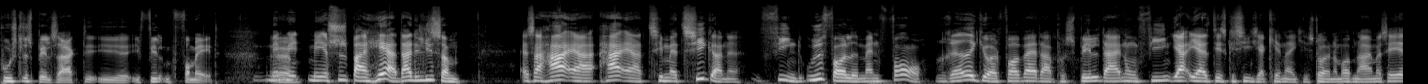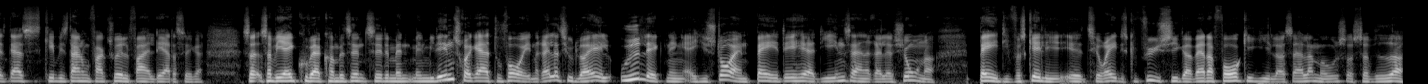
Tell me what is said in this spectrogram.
puslespilsagtig i, i filmformat. Men, Øhm. men, men jeg synes bare her, der er det ligesom... Altså, her er, her er tematikkerne fint udfoldet. Man får redegjort for, hvad der er på spil. Der er nogle fine... Ja, ja det skal siges, jeg kender ikke historien om Oppenheimer, så jeg, der, hvis der er nogle faktuelle fejl, det er der sikkert. Så, så vil jeg ikke kunne være kompetent til det, men, men mit indtryk er, at du får en relativt lojal udlægning af historien bag det her, de interne relationer, bag de forskellige øh, teoretiske fysikere, hvad der foregik i Los Alamos og så videre.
